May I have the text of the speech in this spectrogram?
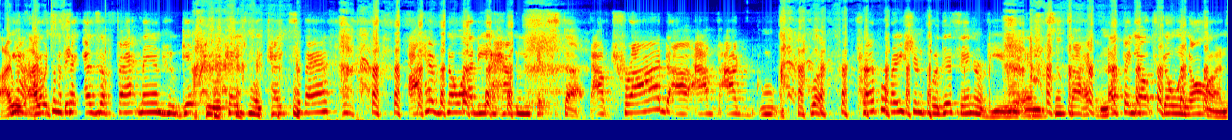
I would yeah, I I, would was going to think. say, as a fat man who gets who occasionally takes a bath, I have no idea how you get stuck. I've tried. I, I've, I look preparation for this interview, and since I have nothing else going on,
